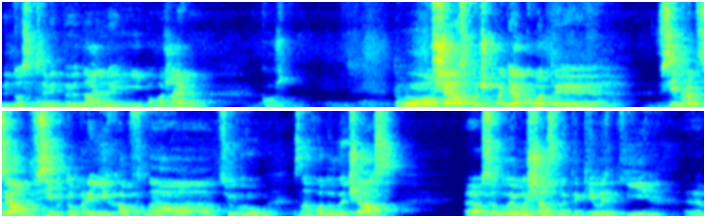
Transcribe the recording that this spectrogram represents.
відносимося відповідально і поважаємо кожного. Тому ще раз хочу подякувати всім гравцям, всім, хто приїхав на цю гру, знаходили час. Е, Особливо зараз не такий легкий, е,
